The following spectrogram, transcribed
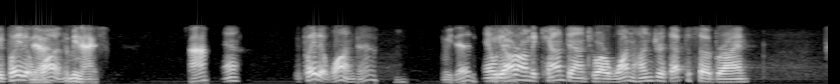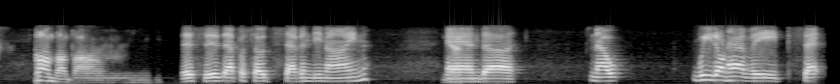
we played it yeah, once. That'd be nice. Huh? Yeah. We played it once, Yeah. We did. and we did. are on the countdown to our 100th episode, Brian. Bum bum bum. This is episode 79. Yeah. And uh, now we don't have a set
